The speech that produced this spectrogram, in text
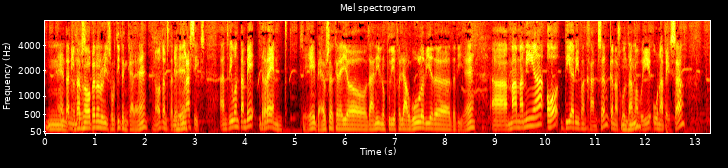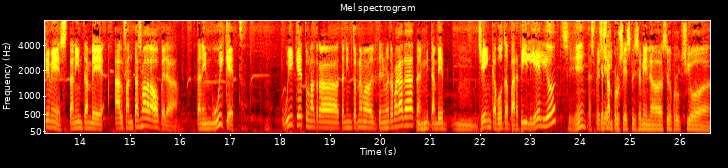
Mm, eh? Tenim Fantasma de l'òpera no havia sortit encara, eh? No, doncs tenim Eh. clàssics. Ens diuen també Rent. Sí, veus que deia el Dani, no podia fallar algú, l'havia de, de dir, eh? uh, Mamma Mia o Dear Evan Hansen, que n'escoltam Mhm. avui una peça. Què més? Tenim també El fantasma de l'òpera. Tenim Wicked. Wicked, una altra... Tenim, tornem a tenir una altra vegada. Tenim també mm, gent que vota per Billy Elliot. Sí, Després que hi està en procés precisament a la seva producció eh,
